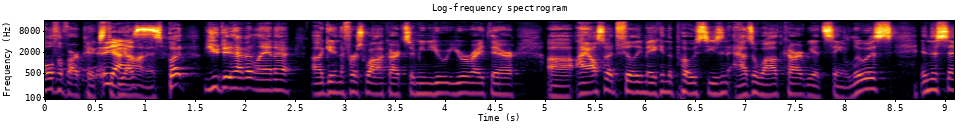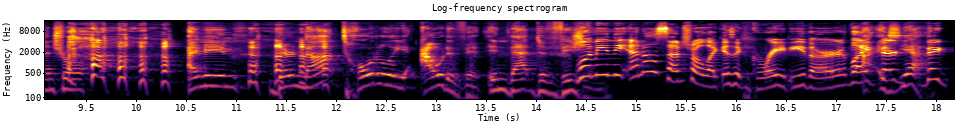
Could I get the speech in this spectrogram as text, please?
both of our picks, to be honest. But you did have Atlanta uh, getting the first wild card, so I mean, you you were right there. Uh, I also had Philly making the postseason as a wild card. We had St. Louis in the Central. I mean, they're not totally out of it in that division. well, I mean, the NL Central like isn't great either. Like they're yeah. they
